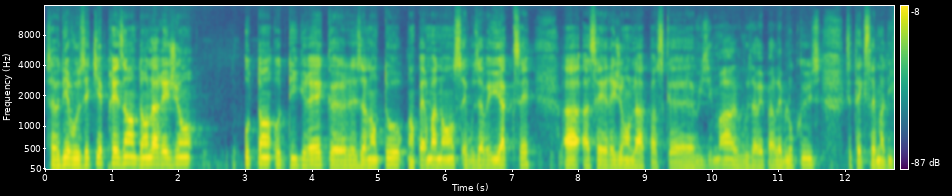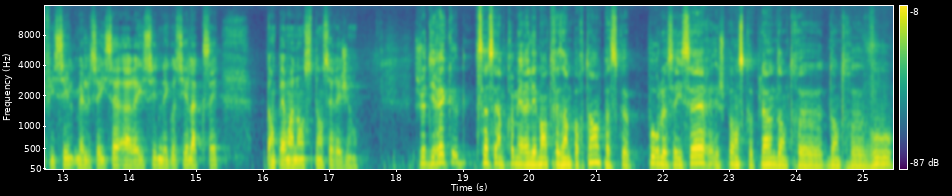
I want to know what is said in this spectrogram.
Ça veut dire que vous étiez présent dans la région autant au Tigré que les alentours en permanence et vous avez eu accès à, ces régions-là parce que visiblement vous avez parlé blocus, c'était extrêmement difficile, mais le CIC a réussi à négocier l'accès en permanence dans ces régions. Je dirais que ça c'est un premier élément très important parce que pour le CICR, et je pense que plein d'entre vous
